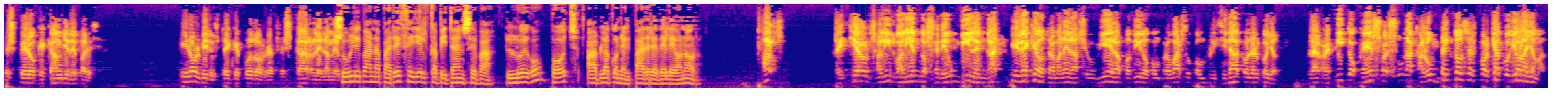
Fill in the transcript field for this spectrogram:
Espero que cambie de parecer. Y no olvide usted que puedo refrescarle la memoria. Sullivan aparece y el capitán se va. Luego, Poch habla con el padre de Leonor. ¡Falso! Hicieron salir valiéndose de un vil engaño. ¿Y de qué otra manera se hubiera podido comprobar su complicidad con el coyote? Le repito que eso es una calumnia. Entonces, ¿por qué acudió a la llamada?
